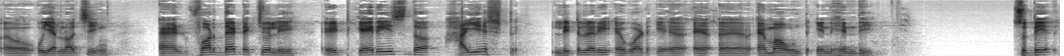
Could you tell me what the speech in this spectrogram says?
uh, we are launching, and for that actually it carries the highest literary award uh, amount in Hindi. So they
